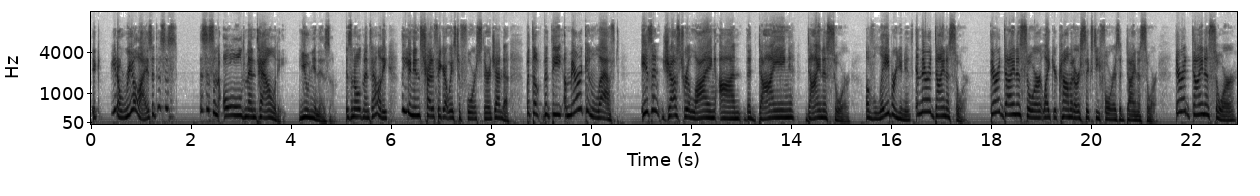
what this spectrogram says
it, you know, realize that this is this is an old mentality. Unionism is an old mentality. The unions try to figure out ways to force their agenda, but the but the American left isn't just relying on the dying dinosaur of labor unions, and they're a dinosaur. They're a dinosaur like your Commodore 64 is a dinosaur. They're a dinosaur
